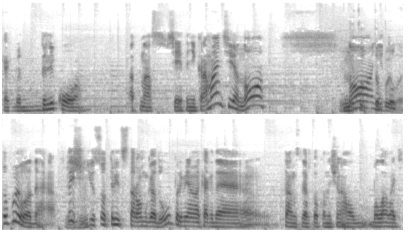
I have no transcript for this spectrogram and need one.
как бы далеко от нас вся эта некромантия, но но не тут-то, не тут-то было, да. В 1932 году, примерно когда Танцлер только начинал баловать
